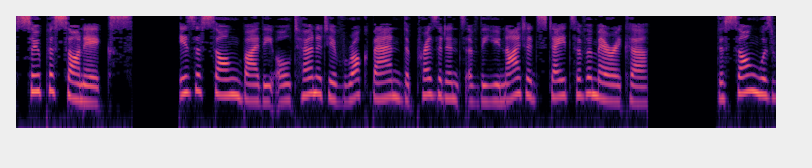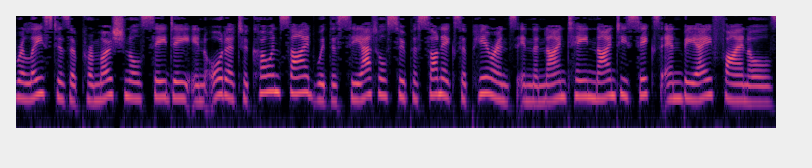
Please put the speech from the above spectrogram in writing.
Supersonics is a song by the alternative rock band The Presidents of the United States of America. The song was released as a promotional CD in order to coincide with the Seattle Supersonics appearance in the 1996 NBA Finals.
